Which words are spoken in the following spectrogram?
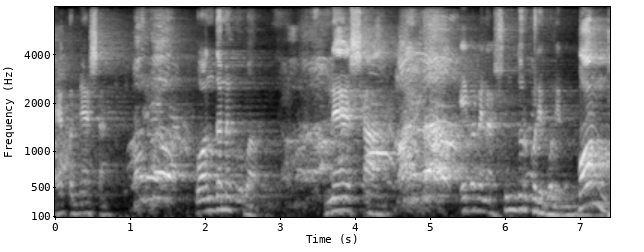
এখন নেশা। বন্ধ না কোবা নেশা। এইভাবে না, সুন্দর করে বলে। বন্ধ।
